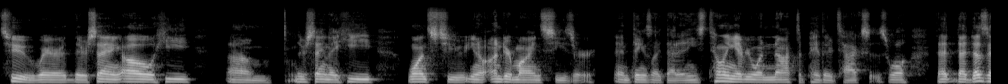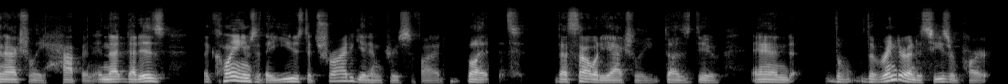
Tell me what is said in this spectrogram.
too, where they're saying, "Oh, he," um, they're saying that he wants to, you know, undermine Caesar and things like that, and he's telling everyone not to pay their taxes. Well, that that doesn't actually happen, and that that is the claims that they use to try to get him crucified, but that's not what he actually does do. And the the render unto Caesar part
